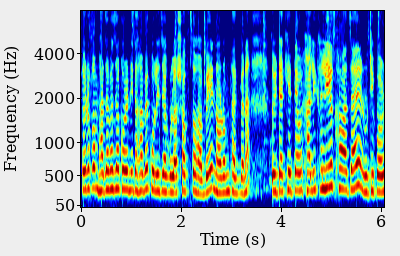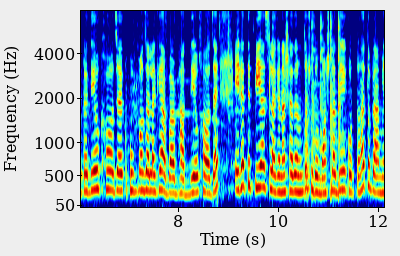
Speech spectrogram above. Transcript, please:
তো এরকম ভাজা ভাজা করে নিতে হবে, কলিজাগুলো শক্ত হবে, নরম থাকবে না। তো এটা খেতে খালি খালিও খাওয়া যায়, রুটি পরোটা দিয়েও খাওয়া যায়, খুব মজা লাগে, আবার ভাত দিয়েও খাওয়া যায়। এটাতে পেঁয়াজ লাগে না সাধারণত, শুধু মশলা দিয়ে করতে হয়, তবে আমি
